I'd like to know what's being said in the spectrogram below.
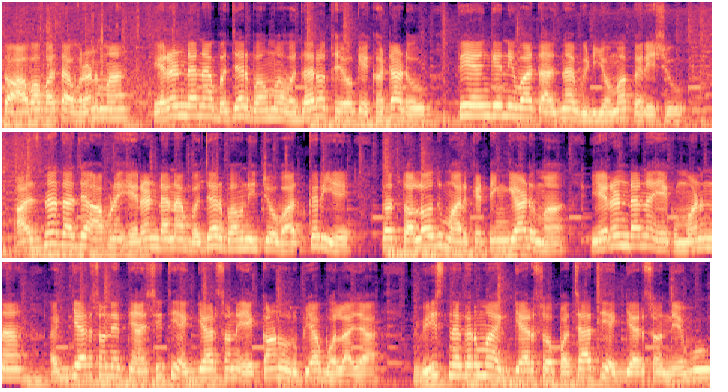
તો આવા વાતાવરણમાં એરંડાના બજાર ભાવમાં વધારો થયો કે ઘટાડો, તે અંગેની વાત આજના વિડીયોમાં કરીશું. આજના તાજા આપણે એરંડાના બજાર ભાવની જો વાત કરીએ, તો તલોદ માર્કેટિંગ યાર્ડમાં એરંડાના એક મણના અગિયારસો ને ત્યાંસીથી અગિયારસો ને એકાણું રૂપિયા બોલાયા. વિસનગરમાં અગિયારસો પચાસથી અગિયારસો નેવું,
